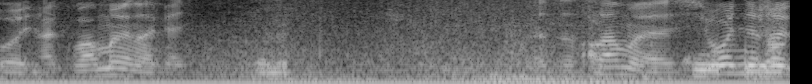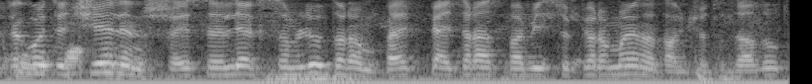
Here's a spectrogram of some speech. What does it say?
Ой, Аквамен опять. Это самое. Сегодня же какой-то челлендж. Если Лексом Лютером по- пять раз побить Супермена, там что-то дадут.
